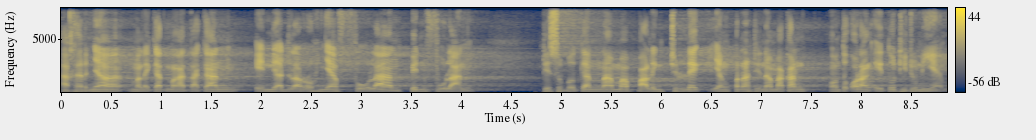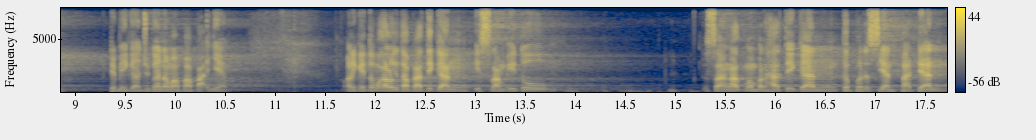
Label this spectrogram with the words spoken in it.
Akhirnya malaikat mengatakan, ini adalah rohnya Fulan bin Fulan disebutkan nama paling jelek yang pernah dinamakan untuk orang itu di dunia. Demikian juga nama bapaknya. Oleh itu kalau kita perhatikan Islam itu sangat memperhatikan kebersihan badan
